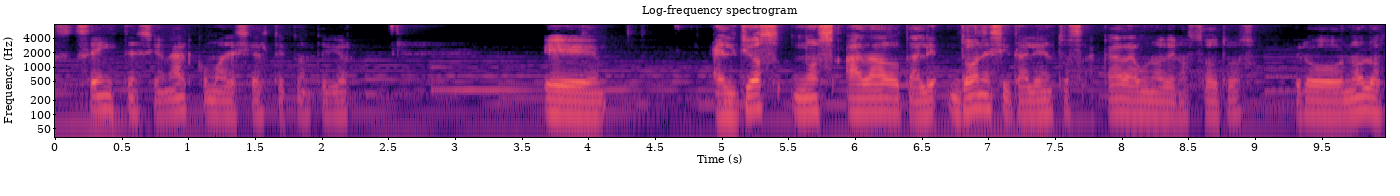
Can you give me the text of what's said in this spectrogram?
Sé intencional, como decía el texto anterior. Eh, el Dios nos ha dado dones y talentos a cada uno de nosotros, pero no los,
